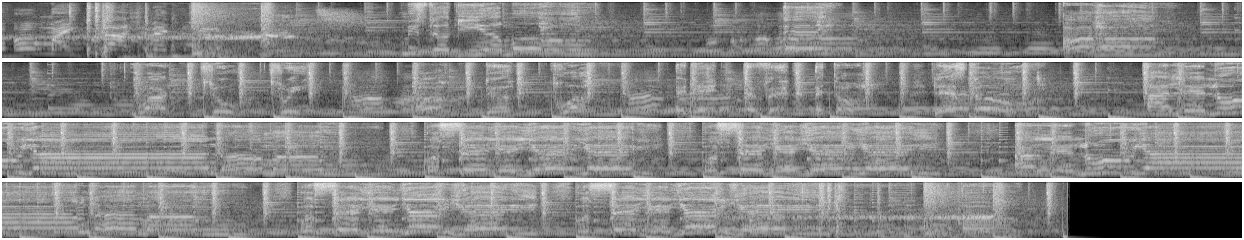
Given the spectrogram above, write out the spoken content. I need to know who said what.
Speaker 1: Oh my gosh, man.
Speaker 2: Mr. Guillermo. Hey. Uh-huh. One, two, three. Un, deux, trois. yeah, yeah.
